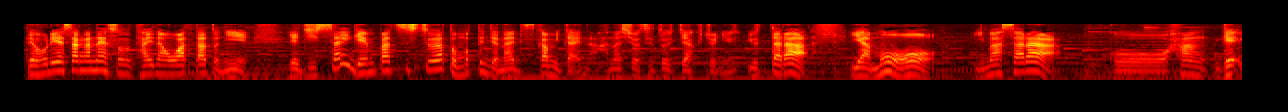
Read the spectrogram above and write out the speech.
で堀江さんがねその対談終わった後にいや実際原発必要だと思ってんじゃないですかみたいな話を瀬戸内寂聴に言ったらいやもう今更こう反原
